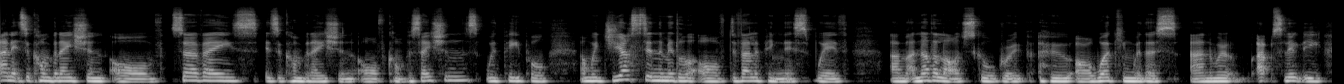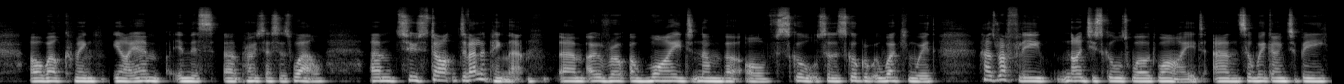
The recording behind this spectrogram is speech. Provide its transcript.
And it's a combination of surveys, it's a combination of conversations with people. And we're just in the middle of developing this with um, another large school group who are working with us, and we're absolutely are welcoming EIM in this uh, process as well. Um, to start developing that um, over a, a, wide number of schools. So the school group we're working with has roughly 90 schools worldwide, and so we're going to be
